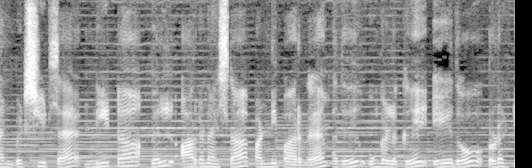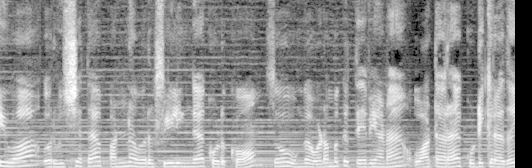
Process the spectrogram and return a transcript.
அண்ட் பெட்ஷீட்ஸை நீட்டா வெல் ஆர்கனைஸ்டா பண்ணி பாருங்க. அது உங்களுக்கு ஏதோ ப்ரொடக்டிவா ஒரு விஷயத்த பண்ண ஒரு ஃபீலிங்க கொடுக்கும். ஸோ உங்க உடம்புக்கு தேவையான வாட்டரை குடிக்கிறது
